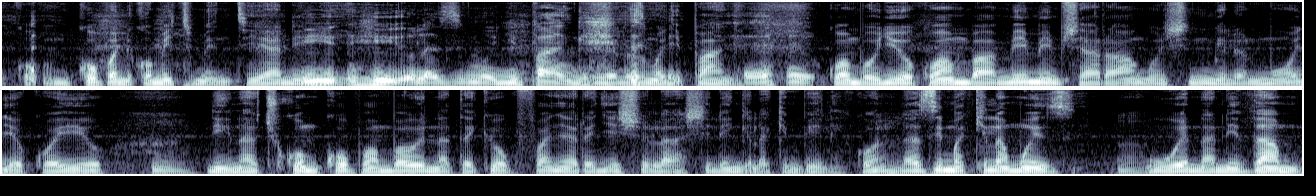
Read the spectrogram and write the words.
mkopo ni commitment, yani hiyo lazima ujipange. Yeah, lazima ujipange kwamba ujue kwamba mimi mshahara wangu ni shilingi milioni moja, kwa hiyo ninachukua mkopo ambao inatakiwa kufanya rejesho la shilingi laki mbili. Kwa hiyo lazima kila mwezi uwe na nidhamu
